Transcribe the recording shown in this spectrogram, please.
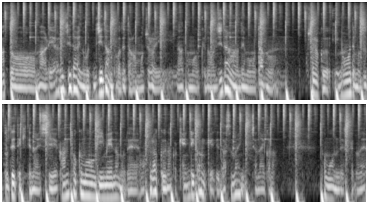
あとまあレアル時代のジダンとか出たら面白いなと思うけどジダンはでも多分おそらく今までもずっと出てきてないし監督も偽名なのでおそらくなんか権利関係で出せないんじゃないかなと思うんですけどね。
